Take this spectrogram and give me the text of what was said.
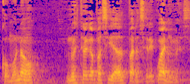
como no, nuestra capacidad para ser ecuánimes.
